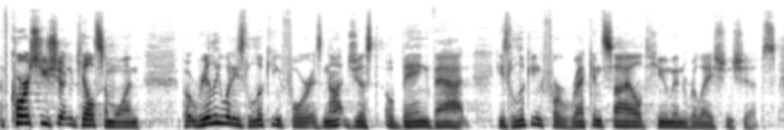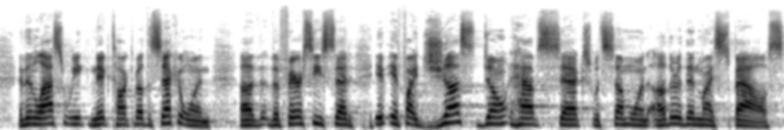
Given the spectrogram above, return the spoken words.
Of course, you shouldn't kill someone. But really, what he's looking for is not just obeying that, he's looking for reconciled human relationships. And then last week, Nick talked about the second one. Uh, the, the, Pharisees said, if, if I just don't have sex with someone other than my spouse,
